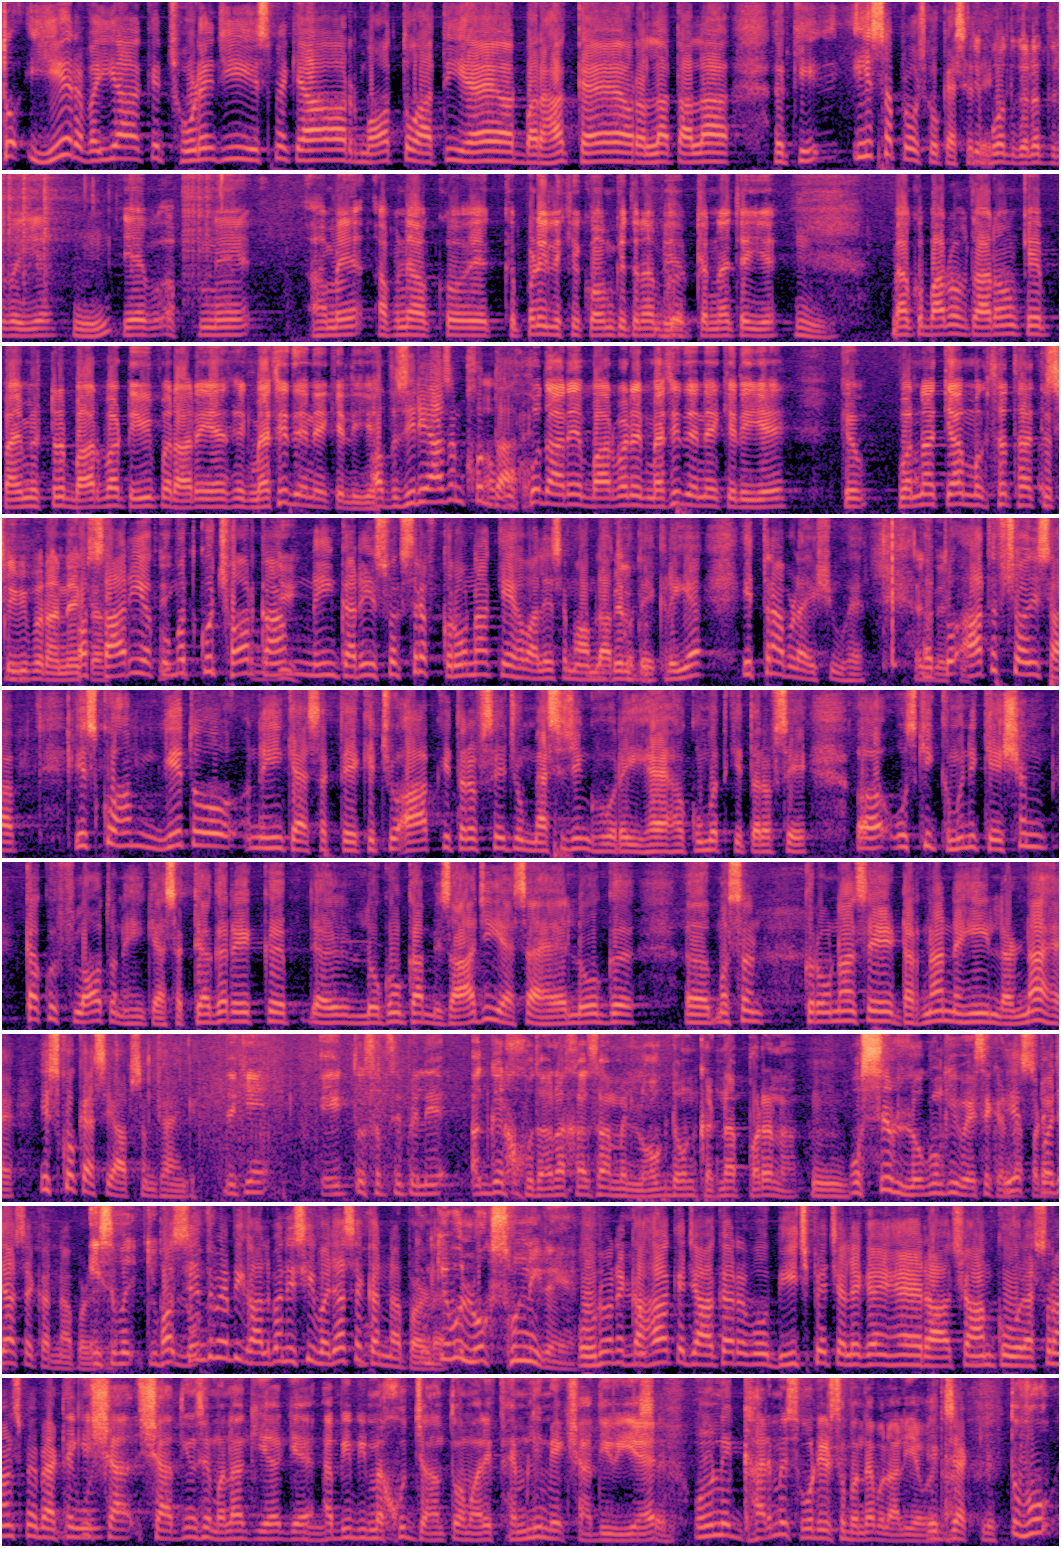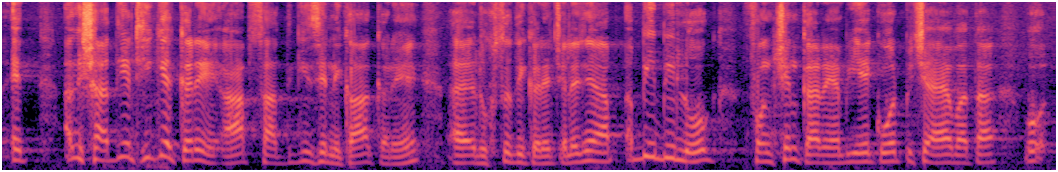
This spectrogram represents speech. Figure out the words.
تو یہ رویہ کہ چھوڑیں جی اس میں کیا اور موت تو آتی ہے اور برحق ہے اور اللہ تعالیٰ کی اس اپروچ کو کیسے یہ بہت غلط رویہ ہے۔ یہ اپنے ہمیں اپنے آپ کو ایک پڑھی لکھی قوم کی طرح بہیو کرنا چاہیے۔ میں آپ کو بار بار بتا رہا ہوں کہ پرائم منسٹر بار بار ٹی وی پر آ رہے ہیں ایک میسیج دینے کے لیے۔ اور وزیر اعظم خود خود آ رہے ہیں بار بار ایک میسیج دینے کے لیے کہ ورنہ کیا مقصد تھا کہ ٹی وی پر آنے اور کا؟ ساری حکومت کچھ اور کام نہیں کر رہی اس وقت صرف کرونا کے حوالے سے معاملات کو دیکھ رہی ہے۔ اتنا بڑا ایشو ہے۔ تو آتف چودھری صاحب اس کو ہم یہ تو نہیں کہہ سکتے کہ جو آپ کی طرف سے جو میسیجنگ ہو رہی ہے حکومت کی طرف سے اس کی کمیونیکیشن کا کوئی فلا تو نہیں کہہ سکتے۔ اگر ایک لوگوں کا مزاج ہی ایسا ہے لوگ مثلا کرونا سے ڈرنا نہیں لڑنا ہے اس کو کیسے آپ سمجھائیں گے؟ دیکھیں ایک تو سب سے پہلے اگر خدا نہ خاصا ہمیں لاک ڈاؤن کرنا پڑا نا وہ صرف لوگوں کی وجہ سے کرنا اس پڑے وجہ سے کرنا پڑے اس وجہ- سندھ میں بھی غالباً اسی وجہ سے کرنا پڑ رہا ہے۔ کیونکہ وہ لوگ سن نہیں رہے ہیں۔ انہوں نے کہا کہ جا کر وہ بیچ پہ چلے گئے ہیں رات شام کو ریسٹورانٹس میں بیٹھے شا- شادیوں سے منع کیا گیا۔ ہے ابھی بھی میں خود جانتا ہوں ہماری فیملی میں ایک شادی ہوئی ہے۔ انہوں نے گھر میں سو ڈیڑھ سو بندہ بلا لیا ہوا تھا. تو وہ اگر شادیاں ٹھیک ہے کریں۔ آپ سادگی سے نکاح کریں رخصتی کریں چلے جائیں۔ آپ ابھی بھی لوگ فنکشن کر رہے ہیں۔ ابھی ایک اور پیچھے آیا ہوا تھا وہ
